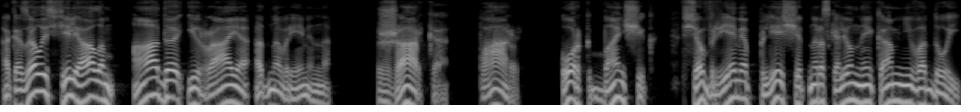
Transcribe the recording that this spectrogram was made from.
оказалась филиалом ада и рая одновременно. Жарко, пар, орк-банщик все время плещет на раскаленные камни водой.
